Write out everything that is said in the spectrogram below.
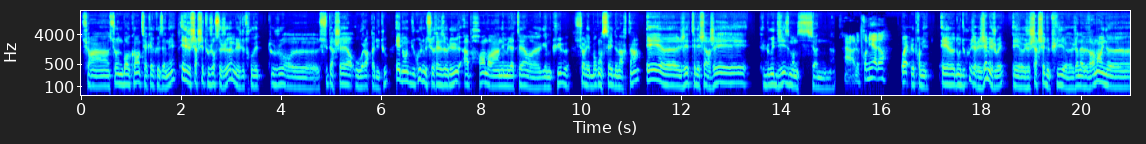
sur, un, sur une brocante il y a quelques années. Et je cherchais toujours ce jeu, mais je le trouvais toujours super cher ou alors pas du tout. Et donc du coup je me suis résolu à prendre un émulateur GameCube sur les bons conseils de Martin. Et j'ai téléchargé Luigi's Mansion. alors le premier alors? Ouais, le premier. Et euh, donc du coup, j'avais jamais joué et euh, je cherchais depuis. euh, J'en avais vraiment une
